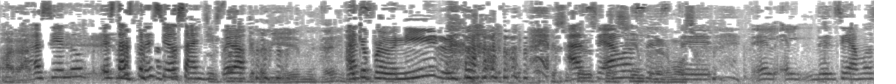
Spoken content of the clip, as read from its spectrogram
¿Para haciendo, estás preciosa, Angie, pero Que viene, ¿eh? Hay que prevenir. Hacíamos, este, el, el- decíamos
